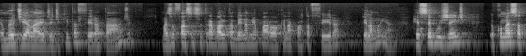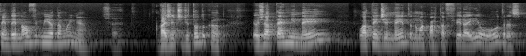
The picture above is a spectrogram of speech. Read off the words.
O meu dia lá é dia de quinta-feira à tarde, mas eu faço esse trabalho também na minha paróquia na quarta-feira pela manhã. Recebo gente, eu começo a atender nove e meia da manhã. Certo. Vai gente de todo canto. Eu já terminei o atendimento numa quarta-feira aí ou outras,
